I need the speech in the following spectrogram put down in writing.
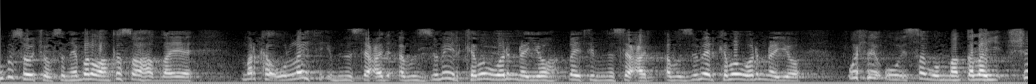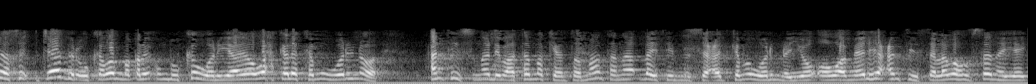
ugu soo joogsanay bal waan ka soo hadlaye marka uu layth ibnu sacad abu zubayr kaba warinayo layth ibnu sacad abu zubayr kaba warinayo wixii uu isagu maqlay sheekh jaabir uu kaba maqlay unbuu ka wariyaayo wax kale kama warino. Cantiisuna dhibaato ma keento maantana layth ibnu sacad kama warinayo oo waa meelihii cantiisa laba hubsanayay.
